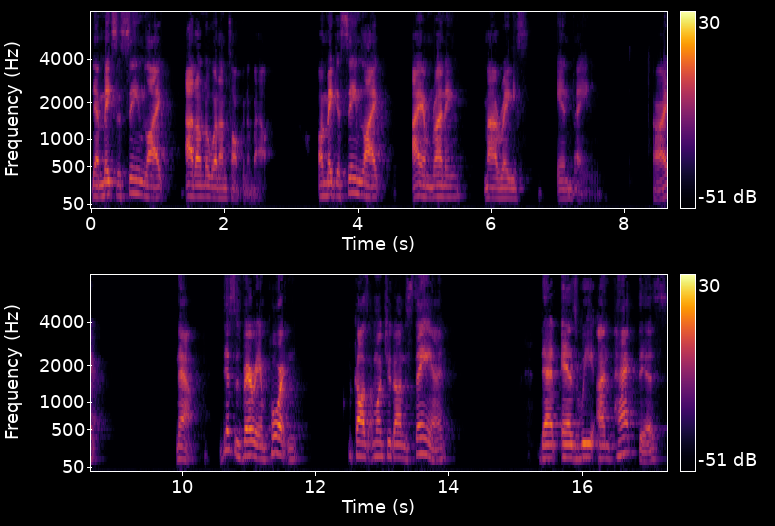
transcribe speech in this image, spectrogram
that makes it seem like I don't know what I'm talking about or make it seem like I am running my race in vain. All right. Now, this is very important because I want you to understand that as we unpack this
